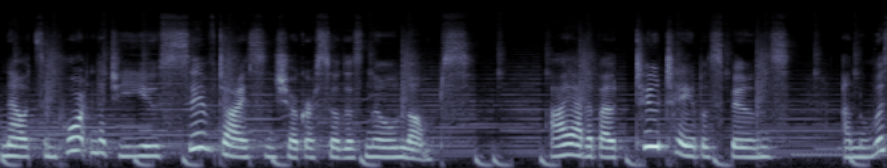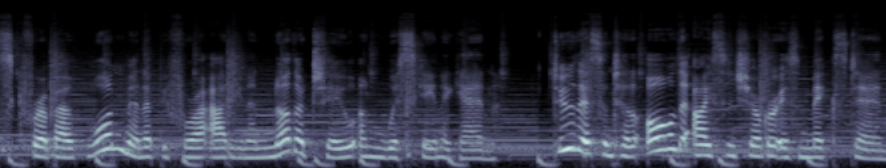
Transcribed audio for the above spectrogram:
Now it's important that you use sieved icing sugar so there's no lumps. I add about 2 tablespoons and whisk for about 1 minute before adding another 2 and whisking again. Do this until all the icing sugar is mixed in.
